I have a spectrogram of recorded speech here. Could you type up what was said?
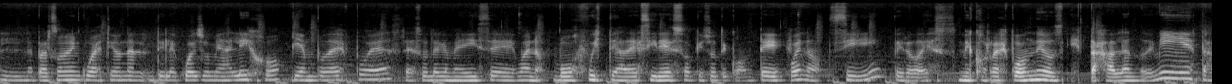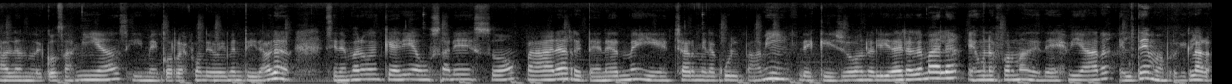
la persona en cuestión de la cual yo me alejo. Tiempo después, resulta que me dice, bueno, vos fuiste a decir eso que yo te conté bueno, sí, pero es me corresponde, o estás hablando de mí, estás hablando de cosas mías y me corresponde obviamente ir a hablar. Sin embargo, él quería usar eso para retenerme y echarme la culpa a mí de que yo en realidad era la mala. Es una forma de desviar el tema, porque claro,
